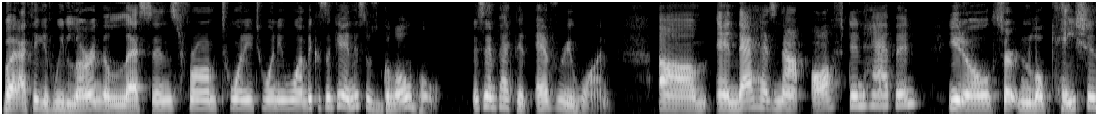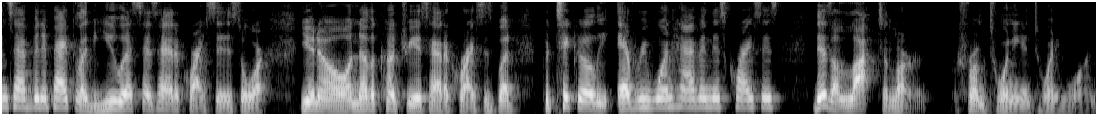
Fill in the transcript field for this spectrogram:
But i think if we learn the lessons from 2021 because again this was global this impacted everyone um, and that has not often happened you know certain locations have been impacted like the us has had a crisis or you know another country has had a crisis but particularly everyone having this crisis there's a lot to learn from 20 and 21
